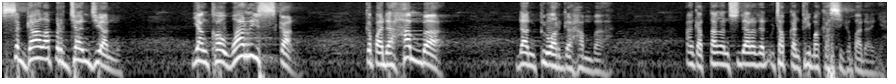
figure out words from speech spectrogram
segala perjanjianmu yang kau wariskan kepada hamba dan keluarga hamba angkat tangan saudara dan ucapkan terima kasih kepadanya.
